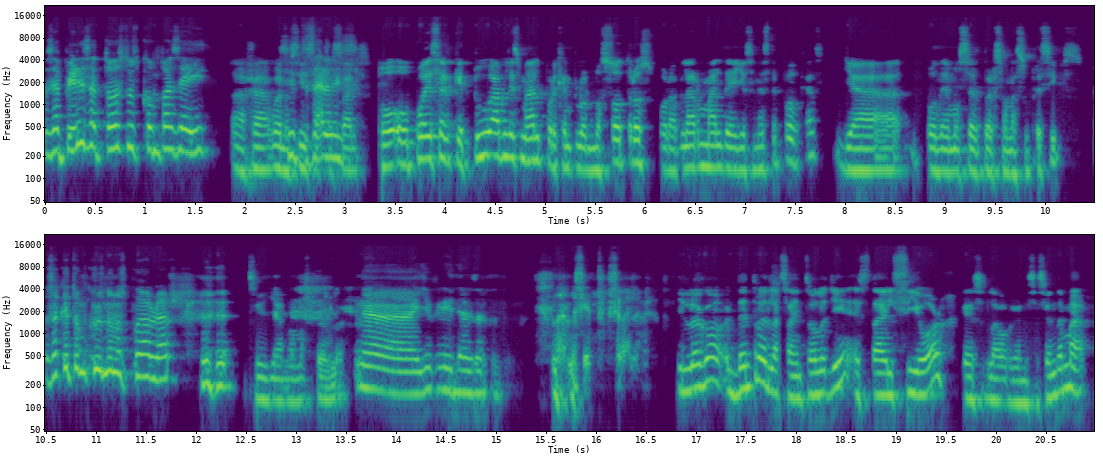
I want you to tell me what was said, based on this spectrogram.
O sea, pierdes a todos tus compas de ahí. Ajá, bueno, Si sí, te sí te sales. sales. O, o puede ser que tú hables mal, por ejemplo, nosotros, por hablar mal de ellos en este podcast, ya podemos ser personas supresivas. O sea que Tom Cruise no nos puede hablar. Sí, ya no nos puede hablar. Ay, yo quería interactuar contigo. No, es cierto, que se va a la verga. Y luego, dentro de la Scientology está el Sea Org, que es la organización de mar,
